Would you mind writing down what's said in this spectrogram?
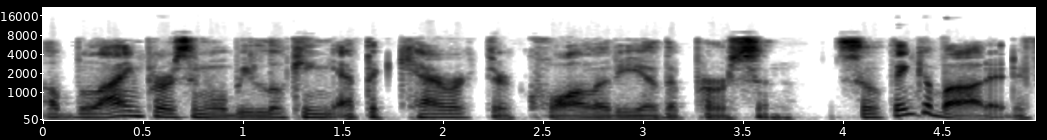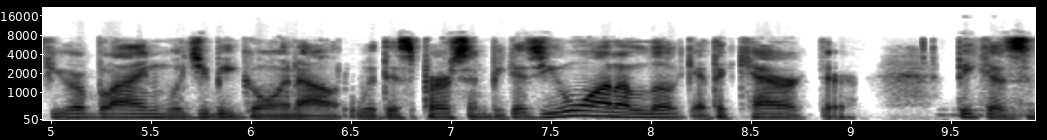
a blind person will be looking at the character quality of the person. So think about it. If you were blind, would you be going out with this person? Because you want to look at the character, because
